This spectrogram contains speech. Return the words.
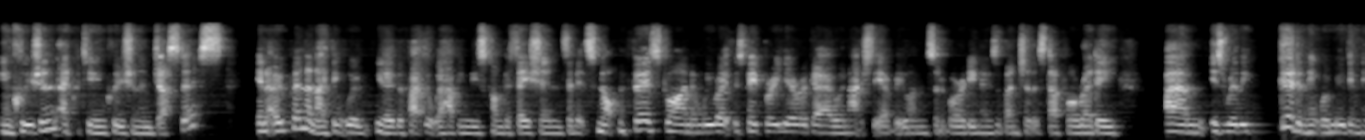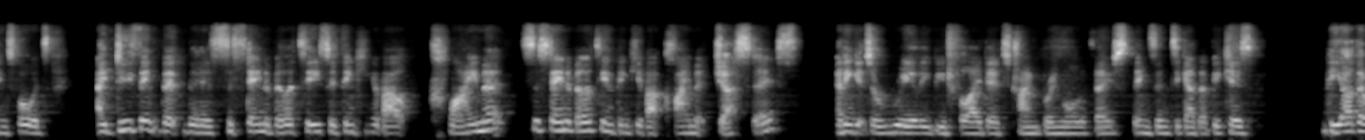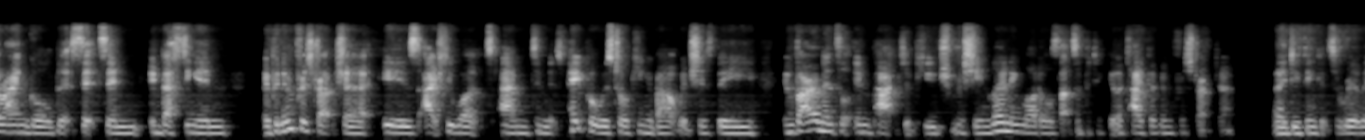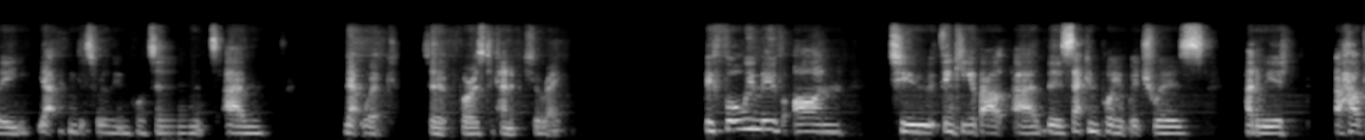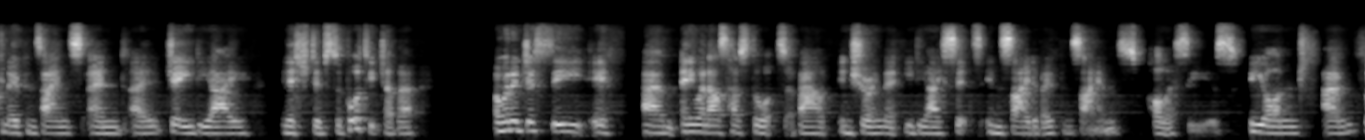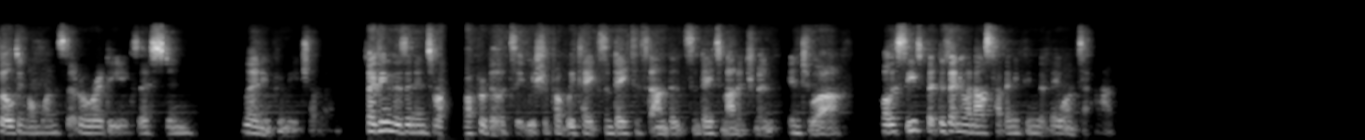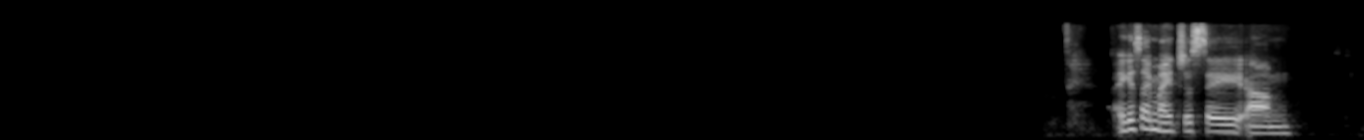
inclusion, equity, inclusion, and justice in open. And I think we're, you know, the fact that we're having these conversations and it's not the first one, and we wrote this paper a year ago, and actually everyone sort of already knows a bunch of the stuff already, um, is really good. I think we're moving things forwards. I do think that there's sustainability. So thinking about climate sustainability and thinking about climate justice, I think it's a really beautiful idea to try and bring all of those things in together because the other angle that sits in investing in open infrastructure is actually what um, Timnit's paper was talking about, which is the environmental impact of huge machine learning models. That's a particular type of infrastructure. And I do think it's a really, yeah, I think it's really important. Um, network to, for us to kind of curate. Before we move on to thinking about uh, the second point, which was how do we, uh, how can open science and uh, JEDI initiatives support each other? I want to just see if um, anyone else has thoughts about ensuring that EDI sits inside of open science policies beyond um, building on ones that already exist and learning from each other. So I think there's an interoperability. We should probably take some data standards and data management into our policies. But does anyone else have anything that they want to add? I guess I might just say um,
